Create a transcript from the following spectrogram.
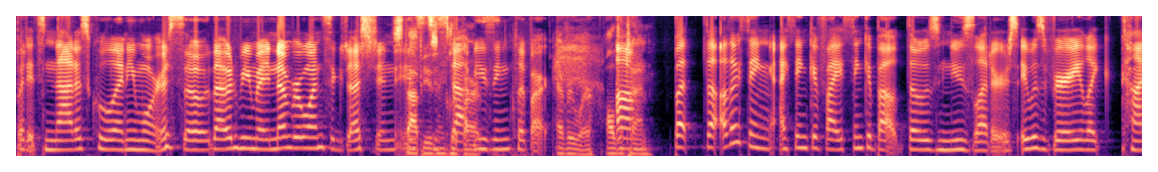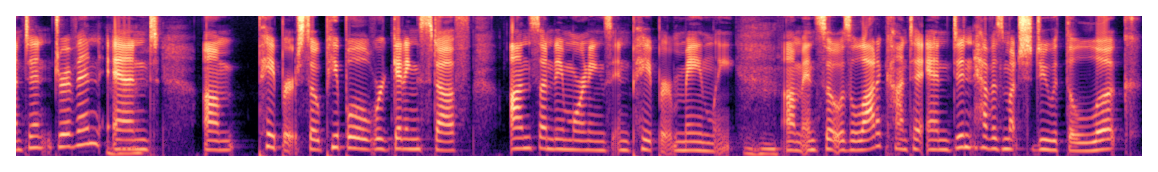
but it's not as cool anymore. So that would be my number one suggestion Stop is using to clip stop art. using clip art. Everywhere, all the Um, time. But the other thing, I think if I think about those newsletters, it was very like content driven Mm-hmm. and um, paper. So people were getting stuff on Sunday mornings in paper mainly. Mm-hmm. Um, and so it was a lot of content and didn't have as much to do with the look.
